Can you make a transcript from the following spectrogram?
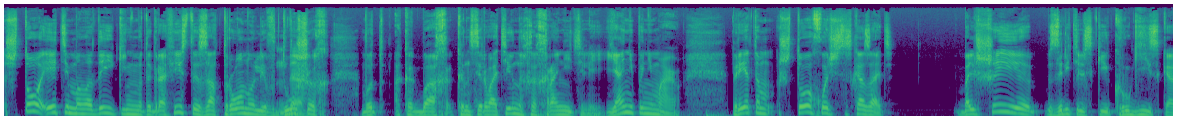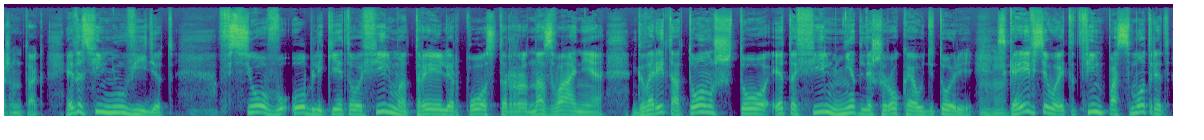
что эти молодые кинематографисты затронули в Да. душах вот а, как бы консервативных охранителей? Я не понимаю. При этом, что хочется сказать? Большие зрительские круги, скажем так, этот фильм не увидят. Все в облике этого фильма, трейлер, постер, название, говорит о том, что это фильм не для широкой аудитории. Скорее всего, этот фильм посмотрят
